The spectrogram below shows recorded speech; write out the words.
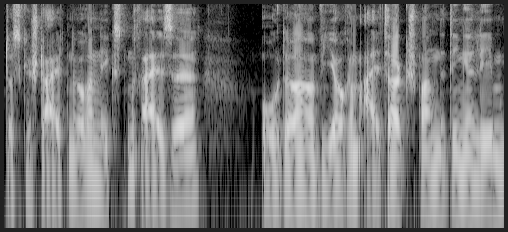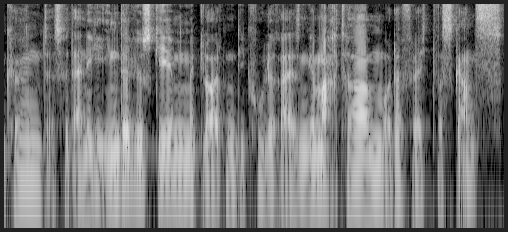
das Gestalten eurer nächsten Reise oder wie ihr auch im Alltag spannende Dinge erleben könnt. Es wird einige Interviews geben mit Leuten, die coole Reisen gemacht haben oder vielleicht was ganz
